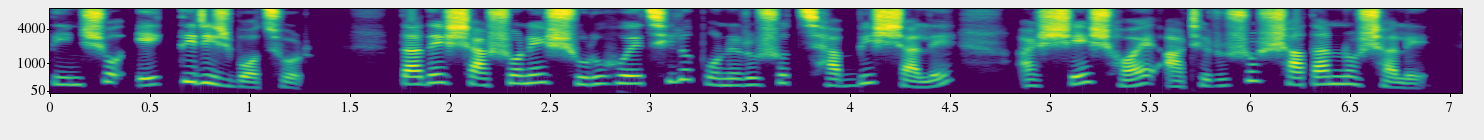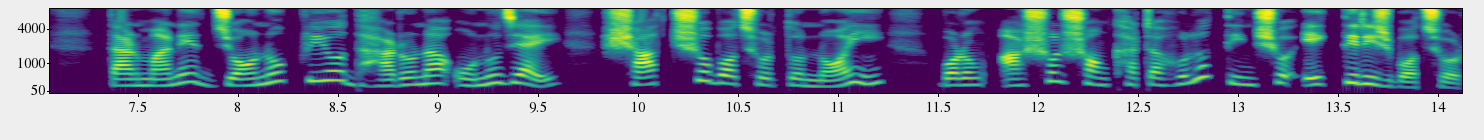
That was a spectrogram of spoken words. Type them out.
তিনশো একত্রিশ বছর। তাদের শাসনের শুরু হয়েছিল পনেরোশো সালে আর শেষ হয় আঠেরোশো সাতান্ন সালে। তার মানে জনপ্রিয় ধারণা অনুযায়ী সাতশো বছর তো নয়ই, বরং আসল সংখ্যাটা হল তিনশো একত্রিশ বছর।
